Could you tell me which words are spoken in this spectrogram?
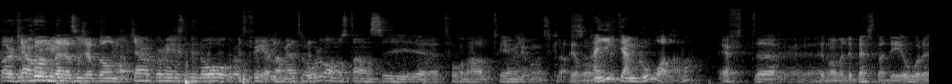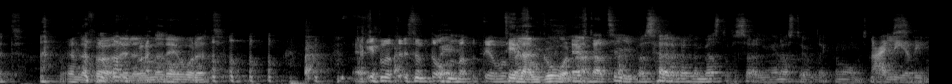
var det för Kanske pundare som köpte honom? Kanske minns något fel, men jag tror det var någonstans i 2,5-3 miljoners var- Han gick till Angola va? Efter... eh, Det var väl det bästa det året. Enda fördelen med det året. 300 000 dollar för Till. Angola. Efter Atiba så är det väl den bästa försäljningen Öster gjort ekonomiskt. Nej, Levi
